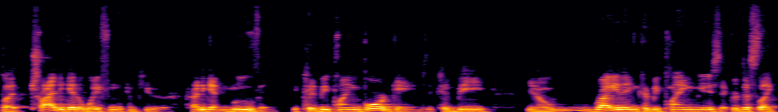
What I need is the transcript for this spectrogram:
but try to get away from the computer. Try to get moving. It could be playing board games. It could be, you know, writing. Could be playing music, or just like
